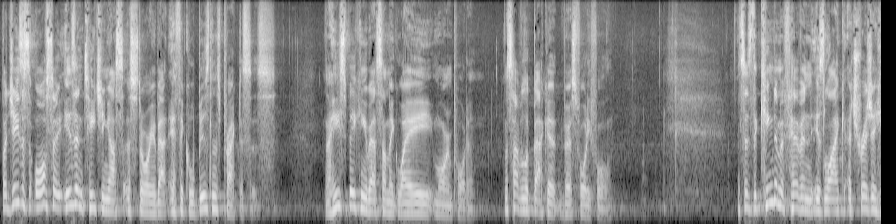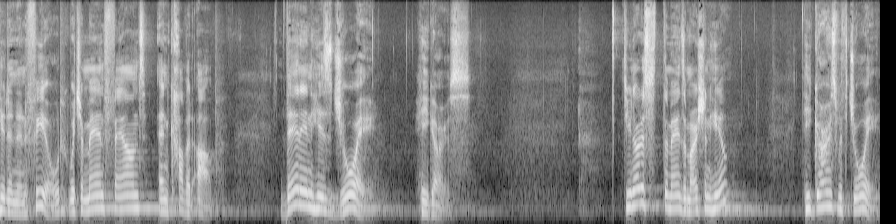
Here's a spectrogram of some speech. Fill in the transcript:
But Jesus also isn't teaching us a story about ethical business practices. Now, he's speaking about something way more important. Let's have a look back at verse 44. It says, The kingdom of heaven is like a treasure hidden in a field, which a man found and covered up. Then in his joy, he goes. Do you notice the man's emotion here? He goes with joy.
